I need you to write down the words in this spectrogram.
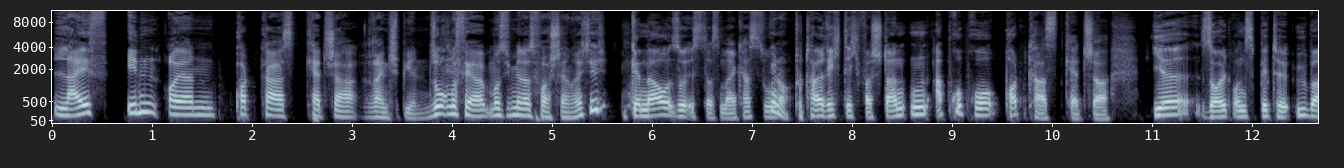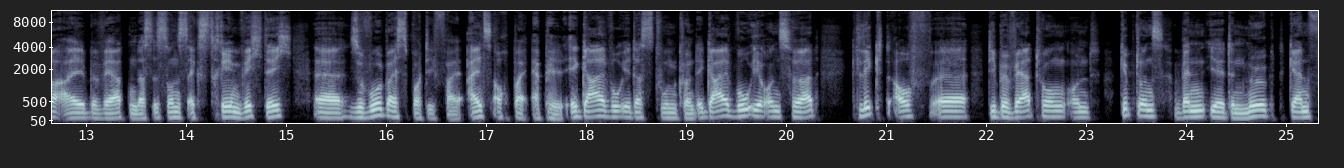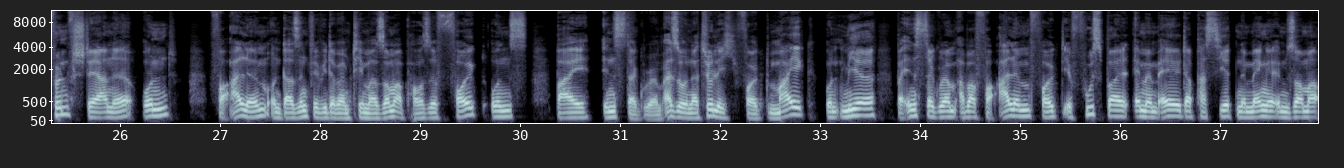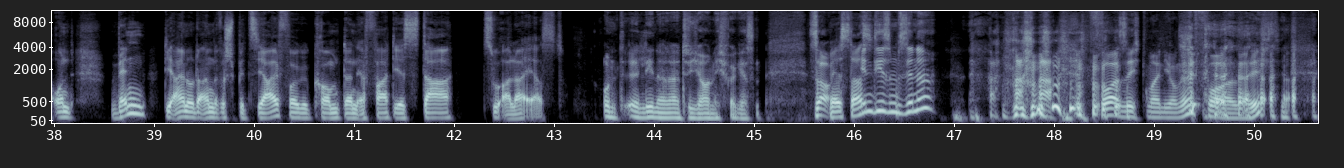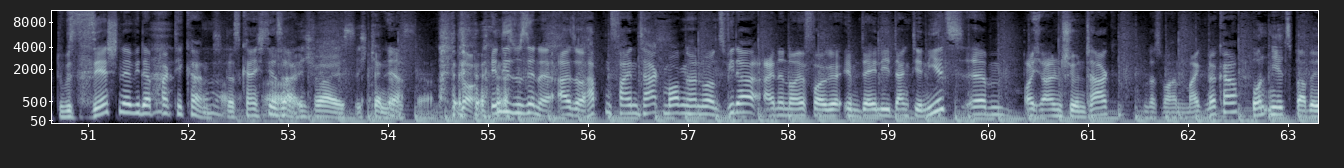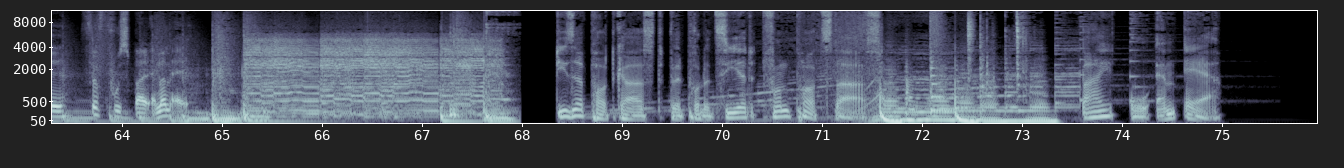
live in euren Podcast-Catcher reinspielen. So ungefähr muss ich mir das vorstellen, richtig? Genau so ist das, Mike. Hast du Genau. total richtig verstanden. Apropos Podcast-Catcher. Ihr sollt uns bitte überall bewerten. Das ist uns extrem wichtig. Äh, sowohl bei Spotify als auch bei Apple. Egal, wo ihr das tun könnt. Egal, wo ihr uns hört. Klickt auf äh, die Bewertung und gebt uns, wenn ihr denn mögt, gern fünf Sterne und vor allem, und da sind wir wieder beim Thema Sommerpause, folgt uns bei Instagram. Also natürlich folgt Mike und mir bei Instagram, aber vor allem folgt ihr Fußball, MML, da passiert eine Menge im Sommer. Und wenn die ein oder andere Spezialfolge kommt, dann erfahrt ihr es da zuallererst. Und äh, Lena natürlich auch nicht vergessen. So, Wer ist das? in diesem Sinne, Vorsicht, mein Junge, Vorsicht. Du bist sehr schnell wieder Praktikant, das kann ich dir Ah, sagen. ich weiß, ich kenne Ja. das. Ja. So, in diesem Sinne, also habt einen feinen Tag. Morgen hören wir uns wieder. Eine neue Folge im Daily. Dank dir, Nils. Ähm, euch allen einen schönen Tag. Und das waren Mike Nöcker. Und Nils Bubble für Fußball MML. Dieser Podcast wird produziert von Podstars bei OMR.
